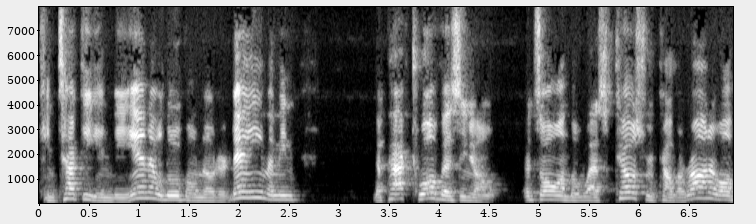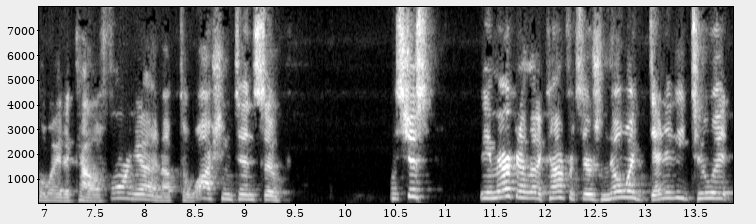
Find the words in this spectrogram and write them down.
Kentucky, Indiana, Louisville, Notre Dame. I mean, the Pac 12 is, you know, it's all on the West Coast from Colorado all the way to California and up to Washington. So it's just the American Athletic Conference, there's no identity to it.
